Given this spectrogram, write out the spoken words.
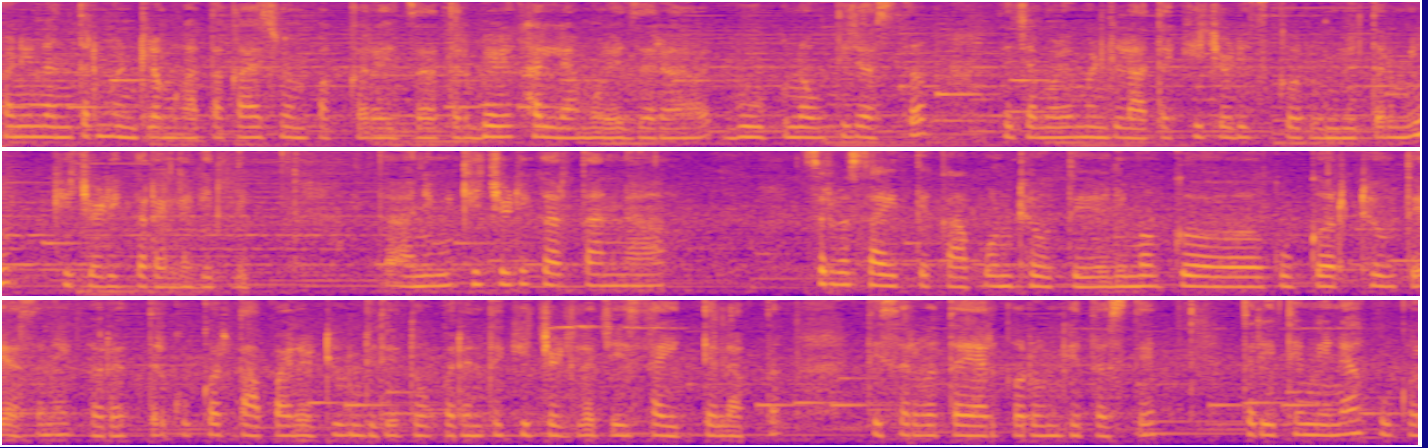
आणि नंतर म्हटलं मग आता काय स्वयंपाक करायचा? तर भेळ खाल्ल्यामुळे जरा भूक नव्हती जास्त. त्याच्यामुळे म्हटलं आता खिचडीच करून घेऊ. तर मी खिचडी करायला घेतली. तर आणि मी खिचडी करताना सर्व साहित्य कापून ठेवते आणि मग कुकर ठेवते असं नाही करत. तर कुकर तापायला ठेवून देते तोपर्यंत खिचडीला जे साहित्य लागतं ते सर्व तयार करून घेत असते. तर इथे मी ना कुकर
